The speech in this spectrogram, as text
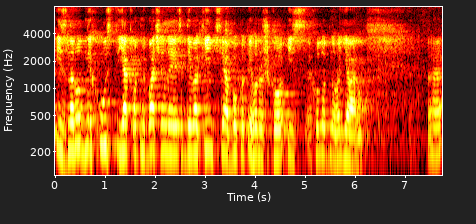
із народних уст, як от ми бачили це Диваківці або Коти Горошко із Холодного Яру. Е,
